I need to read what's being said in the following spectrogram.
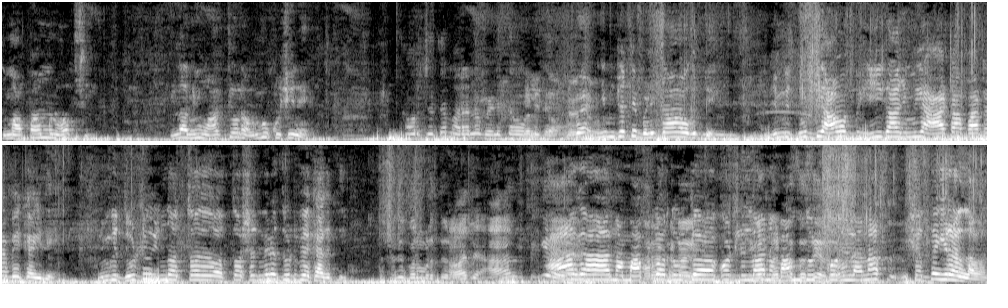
ನಿಮ್ಮ ಅಪ್ಪ, ಅಮ್ಮನ ಒಪ್ಪಿಸಿ ಇಲ್ಲ, ನೀವು ಹಾಕ್ತೀವಲ್ಲ ಅವ್ರಿಗೂ ಖುಷಿನೇ. ಅವ್ರ ಜೊತೆ ಮರನೂ ಬೆಳೀತಾ ನಿಮ್ಮ ಜೊತೆ ಬೆಳೀತಾ ಹೋಗುತ್ತೆ. ನಿಮಗೆ ದುಡ್ಡು ಯಾವಾಗ ಈಗ ನಿಮಗೆ ಆಟ ಪಾಠ ಬೇಕಾಗಿದೆ. ನಿಮಗೆ ದುಡ್ಡು ಇನ್ನೂ ಹತ್ತು ಹತ್ತು ವರ್ಷದ ಮೇಲೆ ದುಡ್ಡು ಬೇಕಾಗುತ್ತೆ. ಆಗ ನಮ್ಮ ಅಪ್ಪ ದುಡ್ಡು ಕೊಡ್ಲಿಲ್ಲ ನಮ್ಮ ಅಮ್ಮ ದುಡ್ಡು ಕೊಡ್ಲಿಲ್ಲ ಅನ್ನೋ ಶಬ್ದ ಇರಲ್ಲ ಅವಾಗ.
